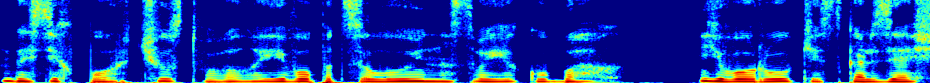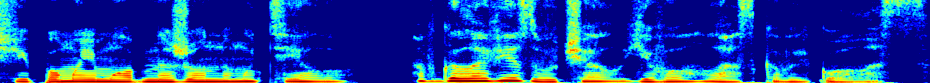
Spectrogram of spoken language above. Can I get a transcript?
До сих пор чувствовала его поцелуи на своих губах, его руки, скользящие по моему обнаженному телу, а в голове звучал его ласковый голос.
